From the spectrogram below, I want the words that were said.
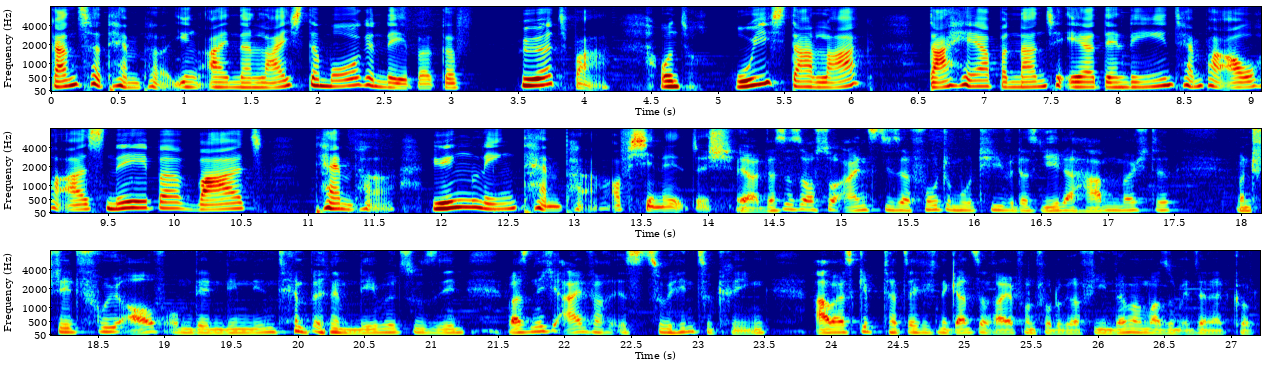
ganze Tempel in einen leichten Morgennebel gehüllt war und ruhig da lag. Daher benannte er den Lin-Tempel auch als Nebelwald-Tempel, Yunlin-Tempel auf Chinesisch. Ja, das ist auch so eins dieser Fotomotive, das jeder haben möchte. Man steht früh auf, um den Linientempel im Nebel zu sehen, was nicht einfach ist zu hinzukriegen. Aber es gibt tatsächlich eine ganze Reihe von Fotografien, wenn man mal so im Internet guckt,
